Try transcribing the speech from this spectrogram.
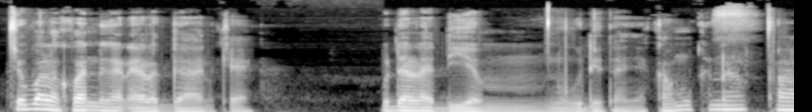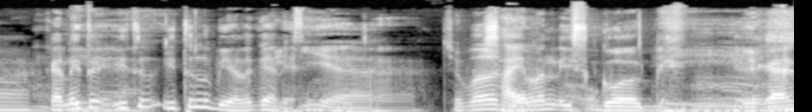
Coba lakukan dengan elegan kayak udahlah diem nunggu ditanya kamu kenapa kan itu Iya. itu itu lebih elegan ya Iya. Coba silent di- is gold Iya. ya kan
